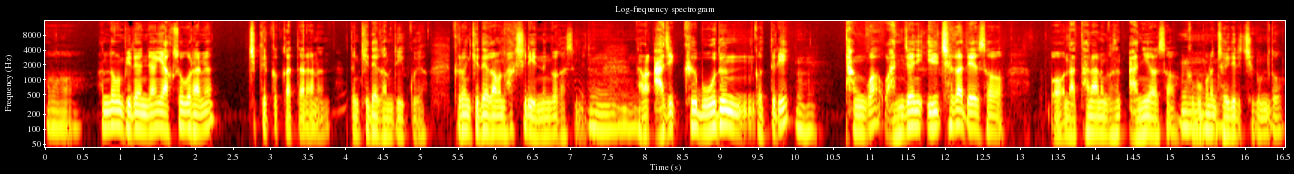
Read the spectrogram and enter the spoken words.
어, 한동훈 비대위원장이 약속을 하면 지킬 것 같다라는 어떤 기대감도 있고요. 그런 기대감은 확실히 있는 것 같습니다. 음. 다만 아직 그 모든 것들이 음. 당과 완전히 일체가 돼서 뭐 나타나는 것은 아니어서 그 음. 부분은 저희들이 지금도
